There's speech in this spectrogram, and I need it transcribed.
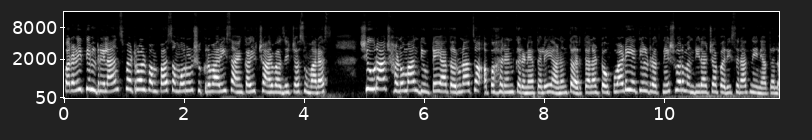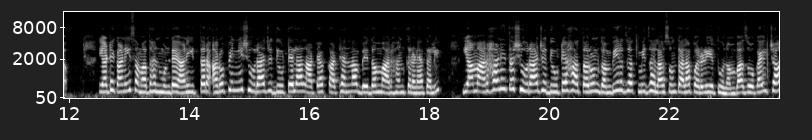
परळीतील रिलायन्स पेट्रोल पंपासमोरून शुक्रवारी सायंकाळी चार वाजेच्या सुमारास शिवराज हनुमान दिवटे या तरुणाचं अपहरण करण्यात आले. यानंतर त्याला टोकवाडी येथील रत्नेश्वर मंदिराच्या परिसरात नेण्यात आलं. या ठिकाणी समाधान मुंडे आणि इतर आरोपींनी शिवराज दिवटेला लाट्या काठ्यांना बेदम मारहाण करण्यात आली. या मारहाणीत शिवराज दिवटे हा तरुण गंभीर जखमी झाला असून त्याला परळी येथून अंबाजोगाईच्या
